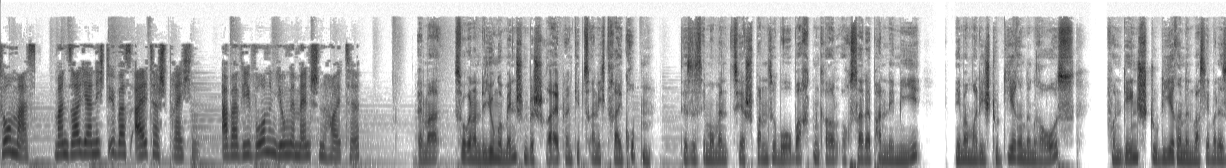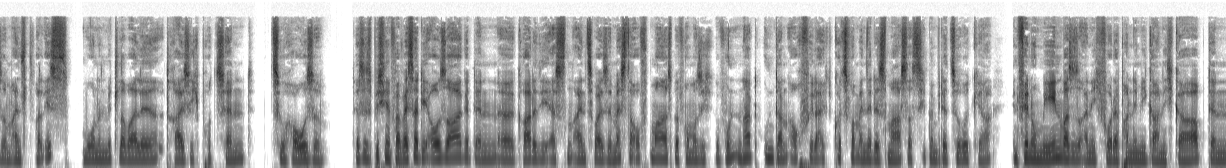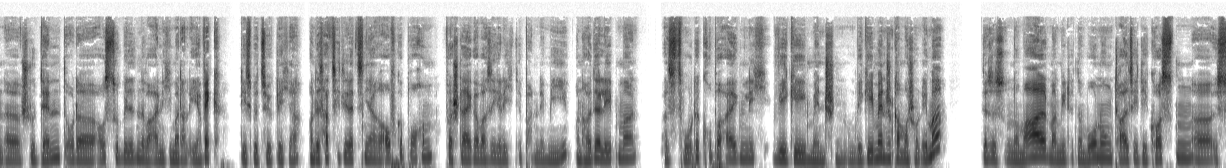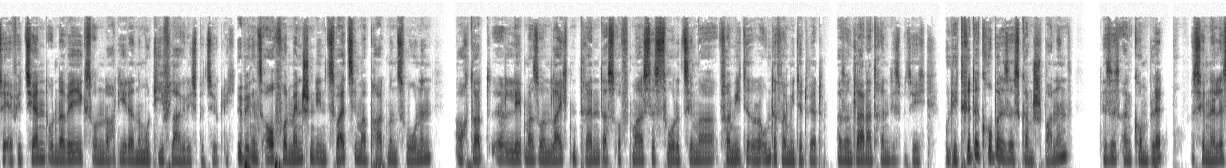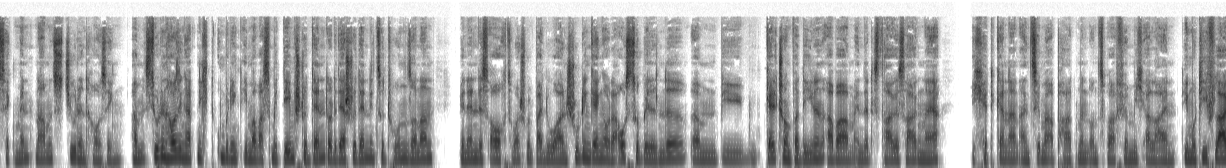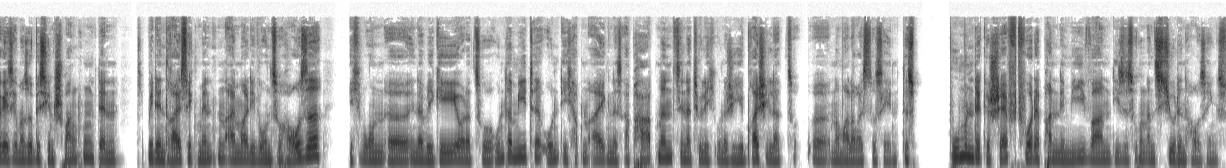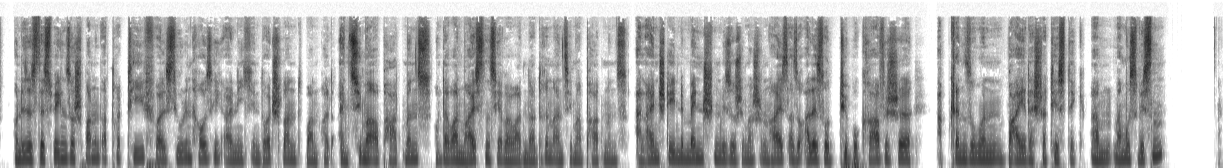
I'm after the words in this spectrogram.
Thomas, man soll ja nicht übers Alter sprechen, aber wie wohnen junge Menschen heute? Wenn man sogenannte junge Menschen beschreibt, dann gibt es eigentlich drei Gruppen. Das ist im Moment sehr spannend zu beobachten, gerade auch seit der Pandemie. Nehmen wir mal die Studierenden raus. Von den Studierenden, was immer das im Einzelfall ist, wohnen mittlerweile 30 Prozent zu Hause. Das ist ein bisschen verwässert, die Aussage, denn äh, gerade die ersten ein, zwei Semester oftmals, bevor man sich gefunden hat und dann auch vielleicht kurz vorm Ende des Masters zieht man wieder zurück, ja. Ein Phänomen, was es eigentlich vor der Pandemie gar nicht gab, denn äh, Student oder Auszubildende war eigentlich immer dann eher weg diesbezüglich, ja. Und das hat sich die letzten Jahre aufgebrochen. Verstärker war sicherlich die Pandemie. Und heute erlebt man als zweite Gruppe eigentlich WG-Menschen. Und WG-Menschen kann man schon immer. Das ist normal, man mietet eine Wohnung, teilt sich die Kosten, äh, ist sehr effizient unterwegs und hat jeder eine Motivlage diesbezüglich. Übrigens auch von Menschen, die in Zweizimmer-Apartments wohnen, auch dort erlebt man so einen leichten Trend, dass oftmals das zweite Zimmer vermietet oder untervermietet wird. Also ein kleiner Trend diesbezüglich. Und die dritte Gruppe, das ist ganz spannend, das ist ein komplett professionelles Segment namens Student Housing. Ähm, Student Housing hat nicht unbedingt immer was mit dem Student oder der Studentin zu tun, sondern wir nennen das auch zum Beispiel bei dualen Studiengängen oder Auszubildende, ähm, die Geld schon verdienen, aber am Ende des Tages sagen, naja, ich hätte gerne ein Einzimmer-Apartment und zwar für mich allein. Die Motivlage ist immer so ein bisschen schwankend, denn mit den drei Segmenten, einmal die wohnen zu Hause, ich wohne äh, in der WG oder zur Untermiete und ich habe ein eigenes Apartment, sind natürlich unterschiedliche Preisschilder äh, normalerweise zu sehen. Das boomende Geschäft vor der Pandemie waren diese sogenannten Student Housings. Und es ist deswegen so spannend attraktiv, weil Student Housing eigentlich in Deutschland waren halt Einzimmer-Apartments und da waren meistens, ja, wir waren da drin, Einzimmer-Apartments, alleinstehende Menschen, wie so immer schon heißt, also alles so typografische Abgrenzungen bei der Statistik. Ähm, man muss wissen,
